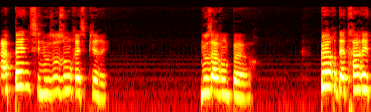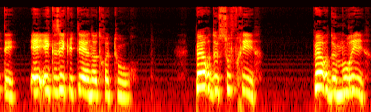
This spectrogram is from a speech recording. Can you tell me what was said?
À peine si nous osons respirer. Nous avons peur. Peur d'être arrêtés et exécutés à notre tour. Peur de souffrir. Peur de mourir.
